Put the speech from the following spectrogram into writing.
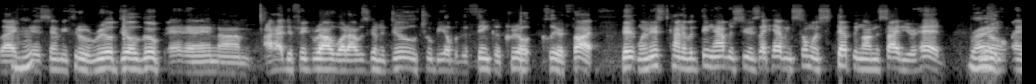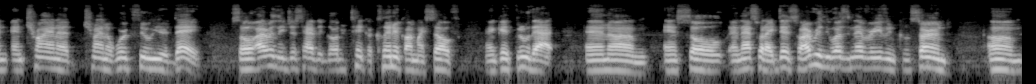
Like mm-hmm. it sent me through a real deal loop, and, and um, I had to figure out what I was gonna do to be able to think a clear, clear thought that when this kind of a thing happens to you, it's like having someone stepping on the side of your head, right? You know, and and trying to trying to work through your day. So I really just had to go take a clinic on myself and get through that, and um and so and that's what I did. So I really was never even concerned, um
